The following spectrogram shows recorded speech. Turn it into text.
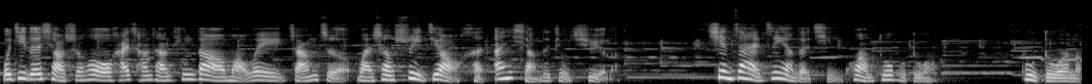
我记得小时候还常常听到某位长者晚上睡觉很安详的就去了。现在这样的情况多不多？不多了。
